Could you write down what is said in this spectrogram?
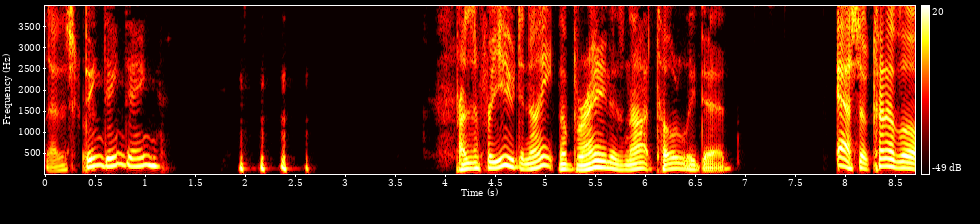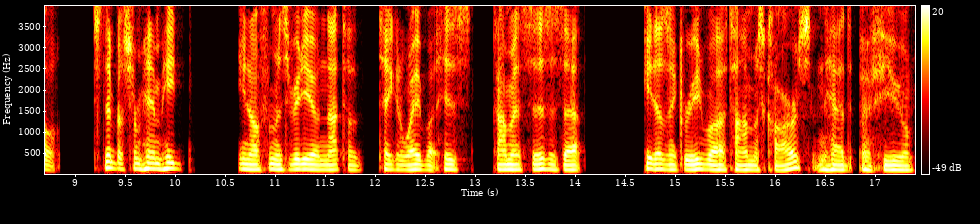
That is correct. ding ding ding. Present for you tonight. The brain is not totally dead. Yeah, so kind of little snippets from him. He, you know, from his video, not to take it away, but his comments is is that he doesn't agree with autonomous cars and had a few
